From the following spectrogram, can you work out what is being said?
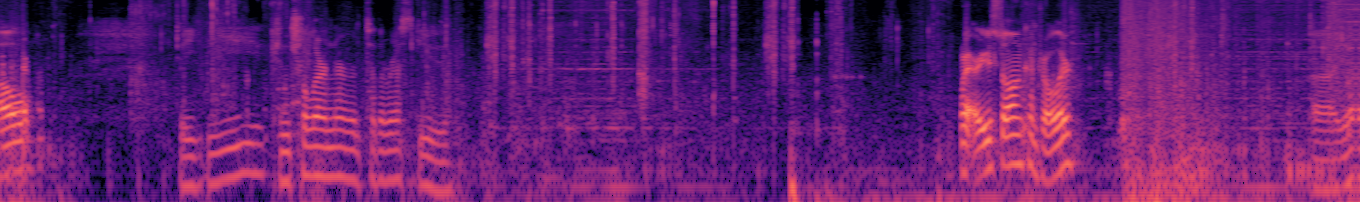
Oh, Baby. Controller nerd to the rescue. wait, are you still on controller? Uh, yep.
